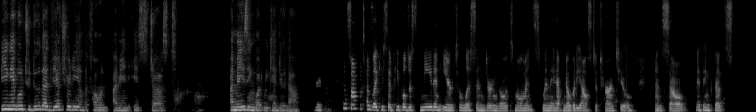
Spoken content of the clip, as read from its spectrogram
Being able to do that virtually on the phone, I mean, it's just amazing what we can do now. And sometimes, like you said, people just need an ear to listen during those moments when they have nobody else to turn to. And so I think that's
